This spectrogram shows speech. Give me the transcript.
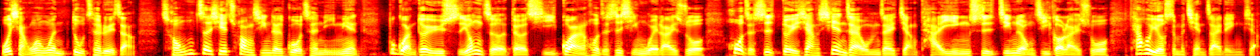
我想问问杜策略长，从这些创新的过程里面，不管对于使用者的习惯或者是行为来说，或者是对像现在我们在讲台银是金融机构来说，它会有什么潜在的影响？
